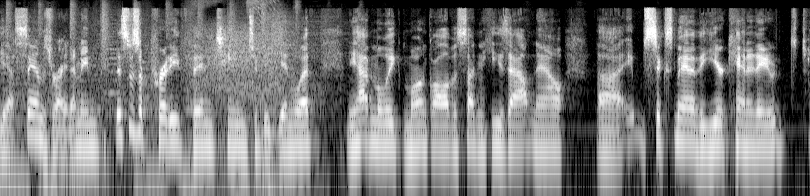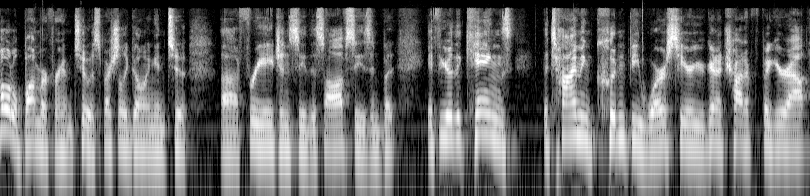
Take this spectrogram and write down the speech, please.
Yeah, Sam's right. I mean, this was a pretty thin team to begin with. And you have Malik Monk, all of a sudden he's out now. Uh, six man of the year candidate. Total bummer for him, too, especially going into uh, free agency this offseason. But if you're the Kings, the timing couldn't be worse here. You're going to try to figure out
